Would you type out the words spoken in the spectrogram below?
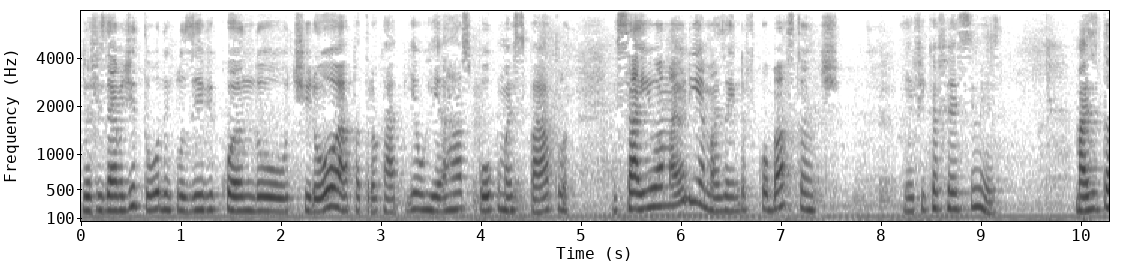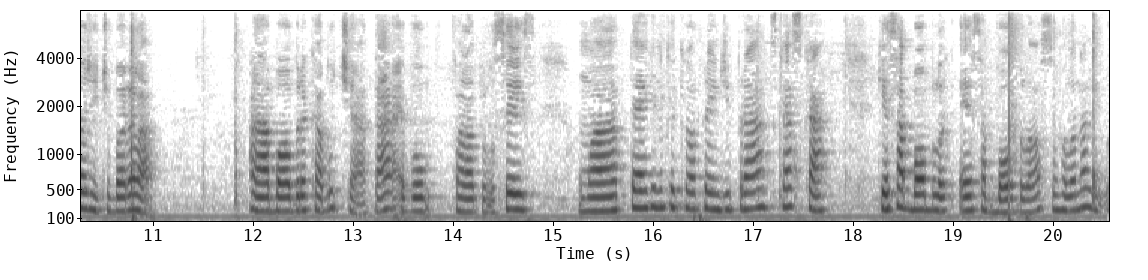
Já fizemos de tudo, inclusive quando tirou a, pra trocar a pia, o Ria raspou com uma espátula. E saiu a maioria, mas ainda ficou bastante. E aí fica feio assim mesmo. Mas então, gente, bora lá. A abóbora cabuchá, tá? Eu vou falar pra vocês uma técnica que eu aprendi pra descascar. Que essa abóbora, essa abóbora, nossa, enrolando a língua.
